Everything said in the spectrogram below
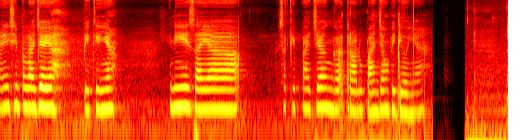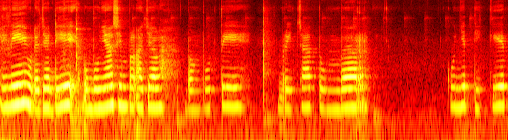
Nah ini simple aja ya bikinnya. Ini saya skip aja nggak terlalu panjang videonya. Ini udah jadi bumbunya simple aja lah. Bawang putih merica tumbar kunyit dikit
